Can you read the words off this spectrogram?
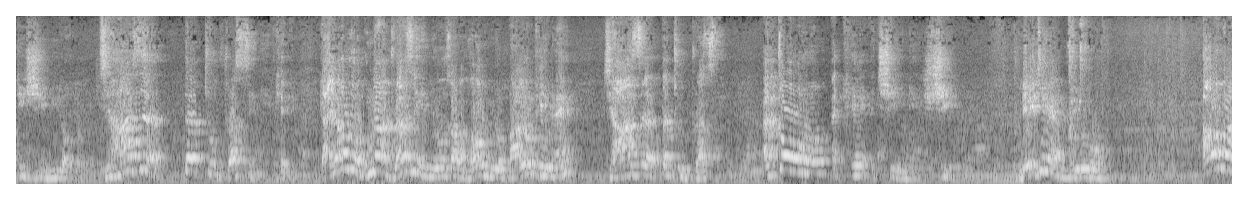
တည်ရှိပြီးတော့ဂျားစတက်တူ dressing ဖြစ်တယ်။ဒါကြောင့်မို့ခုန dressing အမျိုးအစားမှာတော့ပြီးတော့ဘာလို့ဖြစ်မလဲဂျားစတက်တူ dressing အကုန်လုံးအခဲအခြေအနေရှိလေ့ကျင့်မျိုးအောက်မှာ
